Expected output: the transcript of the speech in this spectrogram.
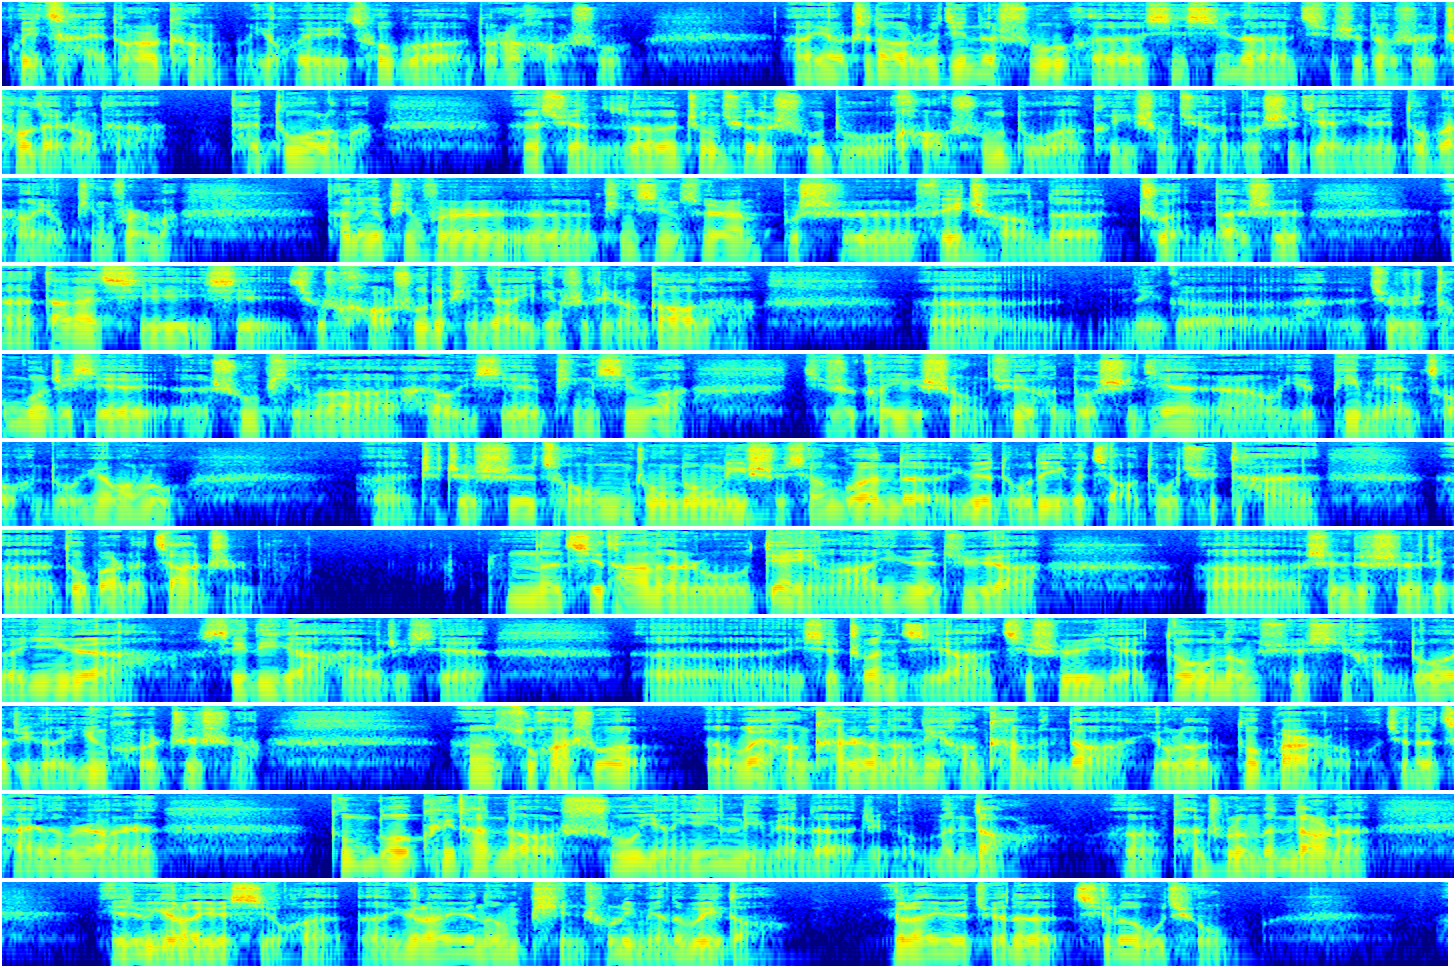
会踩多少坑，又会错过多少好书。啊，要知道如今的书和信息呢，其实都是超载状态啊，太多了嘛。呃，选择正确的书读，好书读啊，可以省去很多时间，因为豆瓣上有评分嘛。它那个评分，呃，评星虽然不是非常的准，但是，呃，大概其一些就是好书的评价一定是非常高的哈。呃，那个就是通过这些呃书评啊，还有一些评星啊，其实可以省却很多时间，然后也避免走很多冤枉路。嗯，这只是从中东历史相关的阅读的一个角度去谈，呃，豆瓣的价值。那其他呢，如电影啊、音乐剧啊，呃，甚至是这个音乐啊、CD 啊，还有这些，呃，一些专辑啊，其实也都能学习很多这个硬核知识啊。嗯，俗话说，呃，外行看热闹，内行看门道啊。有了豆瓣，我觉得才能让人更多窥探到书影音里面的这个门道。嗯，看出了门道呢。也就越来越喜欢，嗯，越来越能品出里面的味道，越来越觉得其乐无穷，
